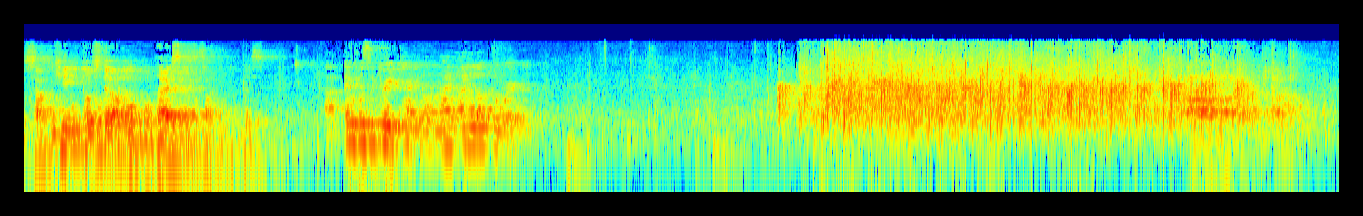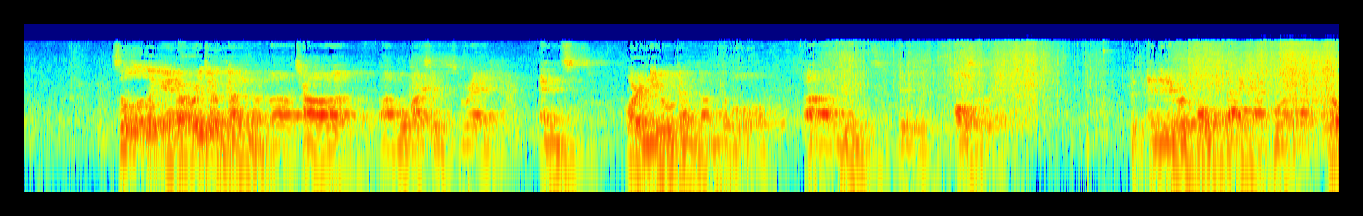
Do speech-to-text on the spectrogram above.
作品としては僕も大好きな作品です。Original Gundam, uh, Char uh, Mobile is red, and for the new Gundam, Double O, uh, Ribbons is also red. But, and they were both bad guys more or less. So,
